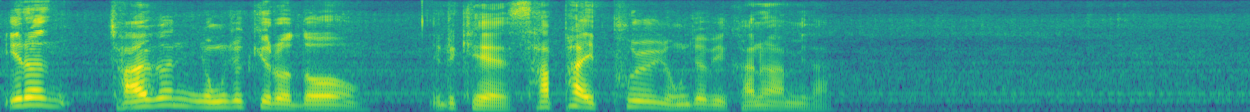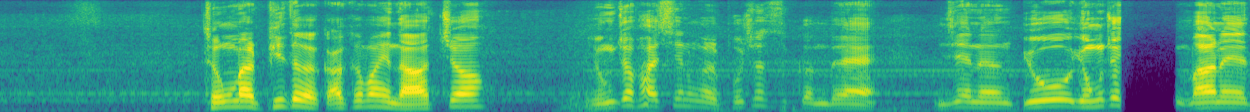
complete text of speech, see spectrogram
이런 작은 용접기로도 이렇게 4파이 풀 용접이 가능합니다. 정말 비드가 깔끔하게 나왔죠? 용접하시는 걸 보셨을 건데 이제는 요 용접만의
